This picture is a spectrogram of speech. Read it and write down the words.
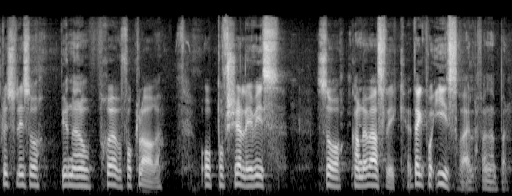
Plutselig så begynner jeg å prøve å forklare. Og på forskjellige vis så kan det være slik. Jeg tenker på Israel, f.eks.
